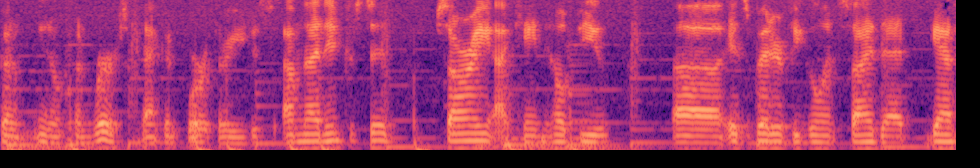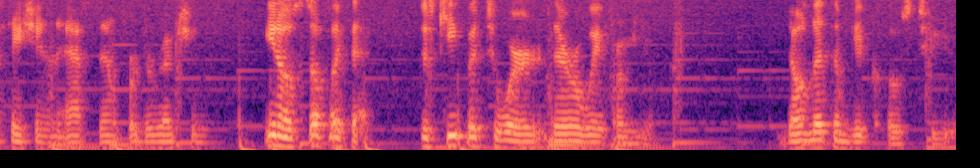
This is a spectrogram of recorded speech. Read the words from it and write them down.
you know converse back and forth, or you just I'm not interested. Sorry, I can't help you. Uh, it's better if you go inside that gas station and ask them for directions. You know, stuff like that. Just keep it to where they're away from you. Don't let them get close to you.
